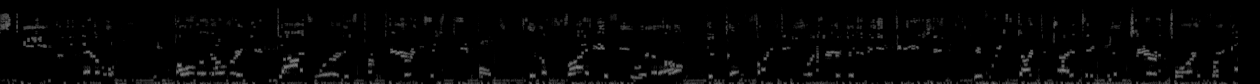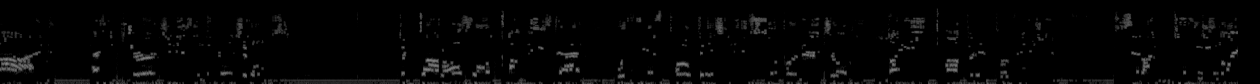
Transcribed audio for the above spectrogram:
scheme of the devil. Over and over again, God's word is preparing his people for the fight, if you will, the good fight that you and I are going to be engaged in if we start to try to take new territory for God as the church and as individuals. God also accompanies that with his provision, his supernatural, mighty, confident provision. He said, I'm giving you my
